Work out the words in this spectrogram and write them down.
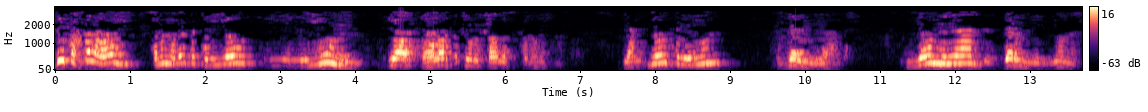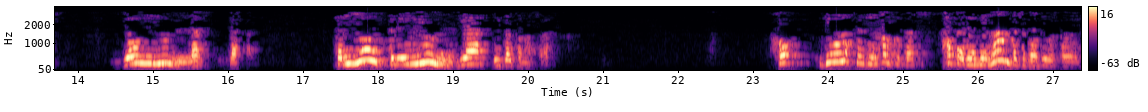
دوی په خپله وایي څنګه دلته تر یو تریلیون زیات زر میلیارد یو میلیارد زر میلیونه یو میلیون لس لسه تر یو تریلیون زیات دوی دلته مصرف خو دې وخت دې خلکو ته حتی د نظام ته چې باندې ورته وایي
